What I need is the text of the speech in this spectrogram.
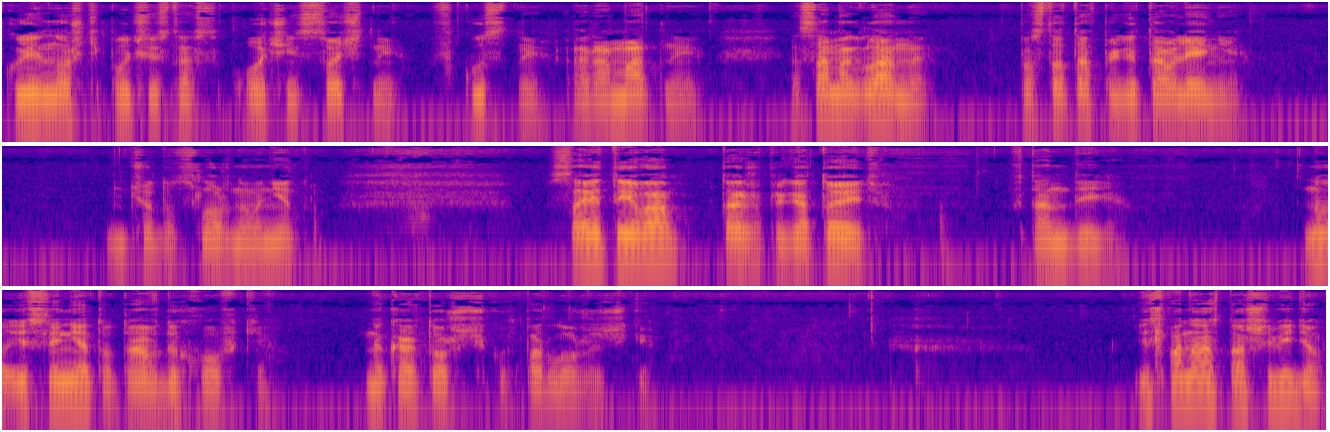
Куриные ножки получились у нас очень сочные, вкусные, ароматные. А самое главное, простота в приготовлении. Ничего тут сложного нету. Советую вам также приготовить в тандыре. Ну, если нету, то в духовке. На картошечку, под ложечки. Если понравилось наше видео,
